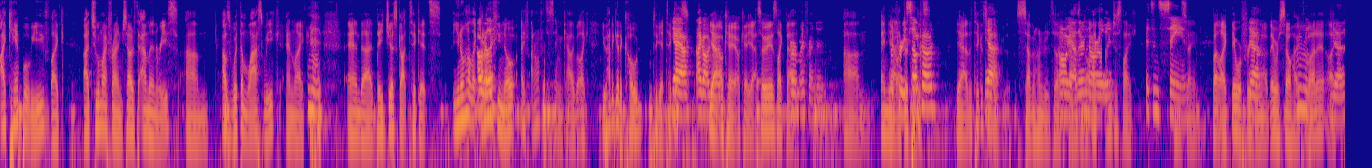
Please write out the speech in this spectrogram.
I can't believe like uh, two of my friends. Shout out to Emma and Reese. Um, I was with them last week, and like, Mhm. And uh, they just got tickets. You know how like Oh, I don't know if you know. I, I don't know if it's the same in Cali, but like you had to get a code to get tickets. yeah, yeah, I got. Yeah. code. Okay. Okay. Yeah. So it is like that. Or that. my friend did. Um, and yeah, the like, pre-sale tickets- code. Yeah, the tickets Yeah. are like seven hundred to like. Oh, yeah, they're $1,000. Like. I'm just like It's insane. insane. But like they were freaking Yeah. out. They were so hyped Mhm. about it. Like, yeah.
